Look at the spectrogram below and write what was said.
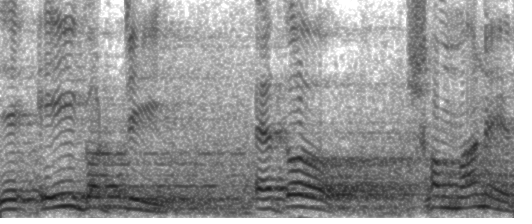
যে এই গড়টি এত সম্মানের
